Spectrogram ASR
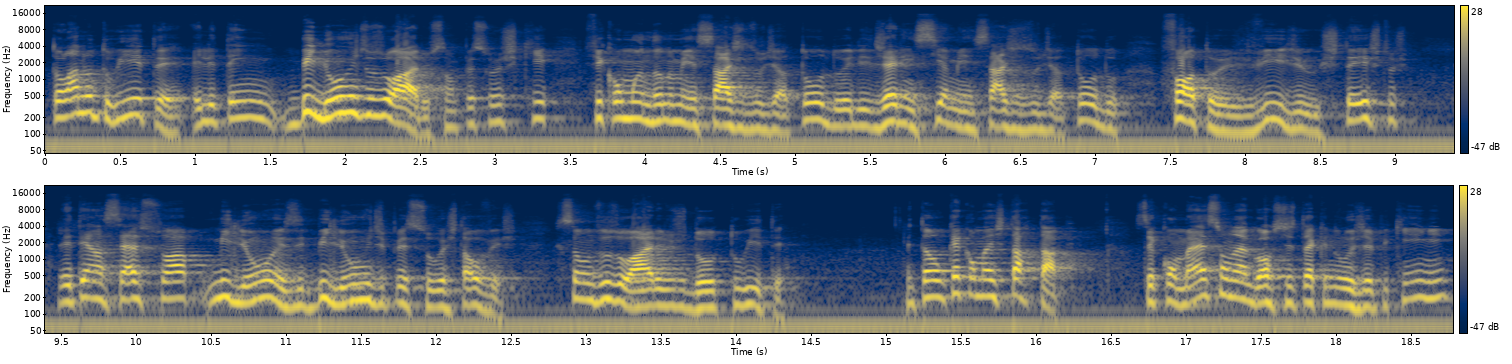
Então lá no Twitter ele tem bilhões de usuários, são pessoas que ficam mandando mensagens o dia todo, ele gerencia mensagens o dia todo, fotos, vídeos, textos. Ele tem acesso a milhões e bilhões de pessoas, talvez, que são os usuários do Twitter. Então, o que é uma startup? Você começa um negócio de tecnologia pequenininho,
